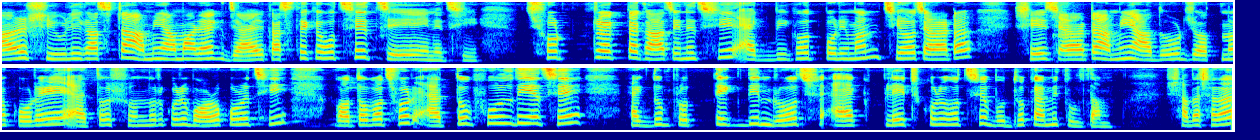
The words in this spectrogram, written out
আর শিউলি গাছটা আমি আমার এক জায়ের কাছ থেকে হচ্ছে চেয়ে এনেছি। ছোট্ট একটা গাছ এনেছি, এক বিঘত পরিমাণ। ছিল চারাটা, সেই চারাটা আমি আদর যত্ন করে এত সুন্দর করে বড় করেছি। গত বছর এত ফুল দিয়েছে, একদম প্রত্যেক দিন রোজ এক প্লেট করে হচ্ছে বুদ্ধকে আমি তুলতাম। সাদা সাদা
